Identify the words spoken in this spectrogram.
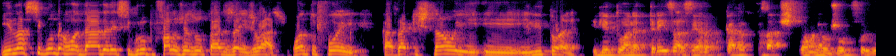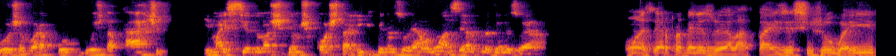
E na segunda rodada desse grupo, fala os resultados aí, de Lácio. Quanto foi Cazaquistão e, e, e Lituânia? E Lituânia 3 a 0 para o Cazaquistão, né? O jogo foi hoje, agora há pouco, duas da tarde. E mais cedo nós tivemos Costa Rica e Venezuela, 1 a 0 para a Venezuela. 1 a 0 para a Venezuela, rapaz. Esse jogo aí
